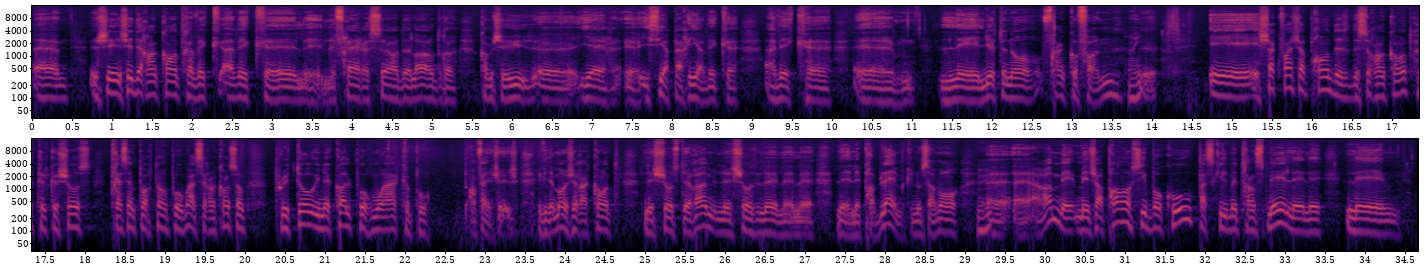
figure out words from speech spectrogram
Euh, j'ai des rencontres avec, avec euh, les, frères et sœurs de l'ordre, comme j'ai eu euh, hier ici à Paris avec, avec les lieutenants francophones. Oui. Et, chaque fois, j'apprends de, de, ce rencontre quelque chose de très important pour moi. Ces rencontres sont plutôt une école pour moi que pour enfin, évidemment, je raconte les choses de Rome, les choses, les, les, les, problèmes que nous avons mhm. euh, à Rome, mais, mais j'apprends aussi beaucoup parce qu'il me transmet les,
